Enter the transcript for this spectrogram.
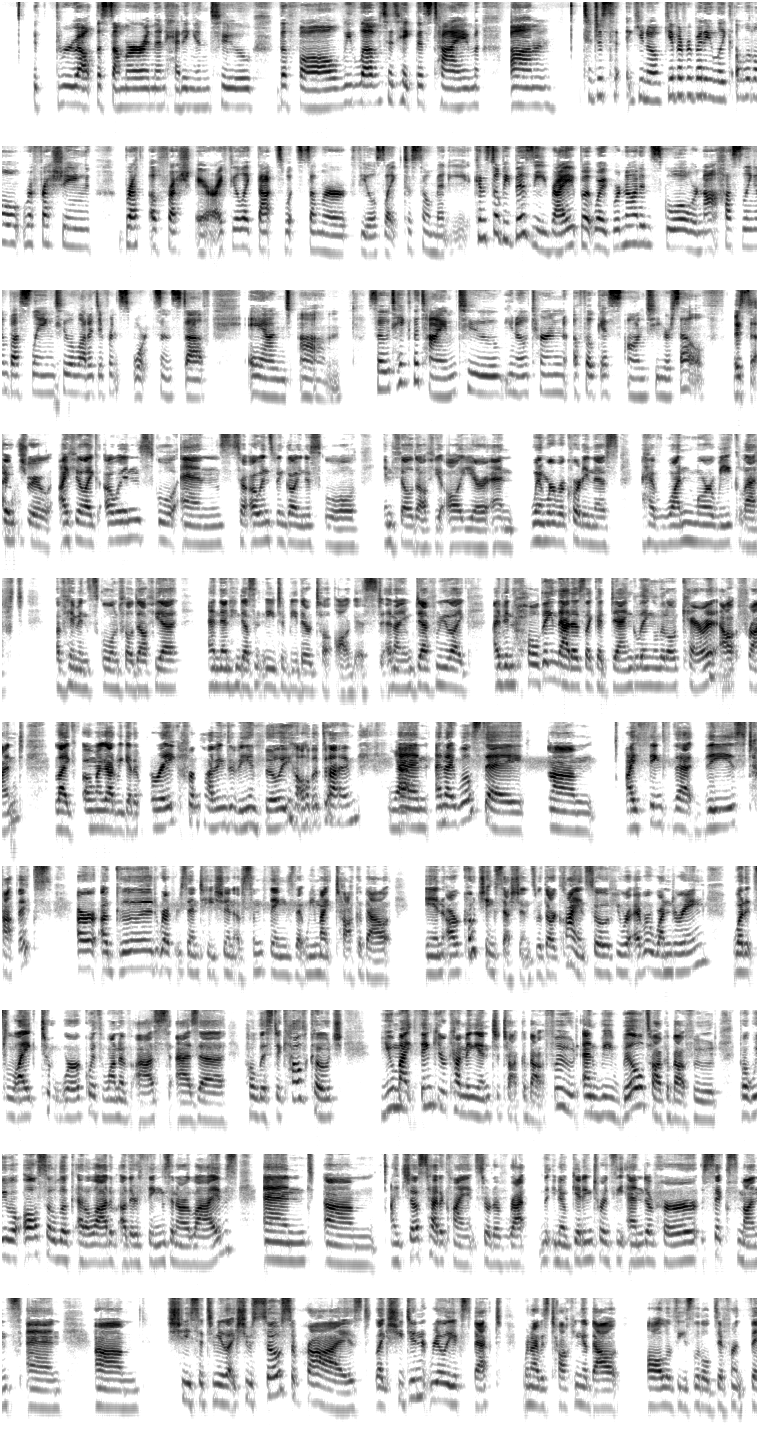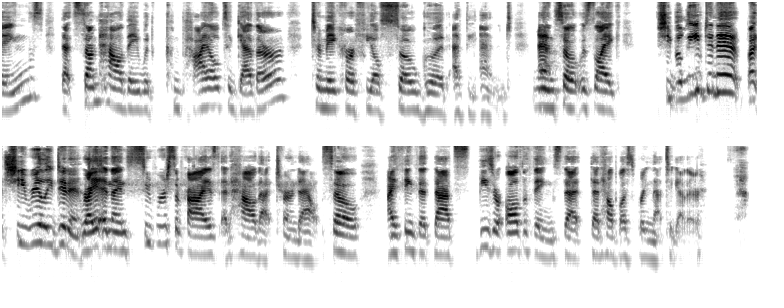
throughout the summer and then heading into the fall we love to take this time um to just, you know, give everybody like a little refreshing breath of fresh air. I feel like that's what summer feels like to so many. It can still be busy, right? But like we're not in school, we're not hustling and bustling to a lot of different sports and stuff. And um so take the time to, you know, turn a focus onto yourself. It's so. so true. I feel like Owen's school ends. So Owen's been going to school in Philadelphia all year. And when we're recording this, I have one more week left of him in school in Philadelphia. And then he doesn't need to be there till August. And I'm definitely like, I've been holding that as like a dangling little carrot mm-hmm. out front. Like, oh my God, we get a break from having to be in Philly all the time. Yeah. And and I will say, um, I think that these topics are a good representation of some things that we might talk about in our coaching sessions with our clients. So if you were ever wondering what it's like to work with one of us as a holistic health coach, you might think you're coming in to talk about food and we will talk about food, but we will also look at a lot of other things in our lives. And um, I just had a client sort of wrap, you know, getting towards the end of her six months and um, she said to me like she was so surprised like she didn't really expect when i was talking about all of these little different things that somehow they would compile together to make her feel so good at the end. Yeah. and so it was like she believed in it but she really didn't right? And then super surprised at how that turned out. So i think that that's these are all the things that that help us bring that together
